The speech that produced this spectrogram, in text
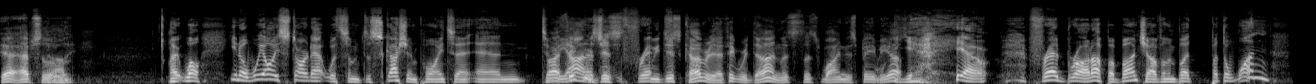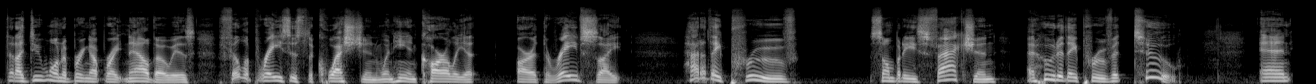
yeah, absolutely. All right, well, you know, we always start out with some discussion points, and, and to Well, be honest, just Fred- we just covered it. I think we're done. Let's let's wind this baby up. Yeah, yeah. Fred brought up a bunch of them, but but the one that I do want to bring up right now, though, is Philip raises the question when he and Carly are at the rave site: How do they prove somebody's faction, and who do they prove it to? And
